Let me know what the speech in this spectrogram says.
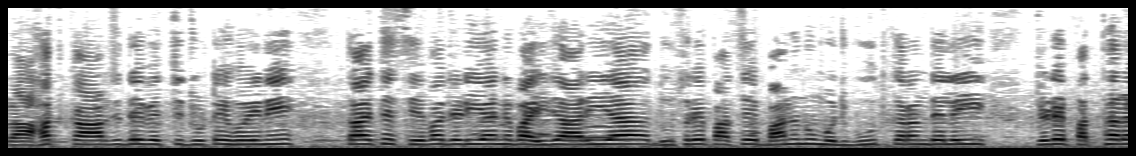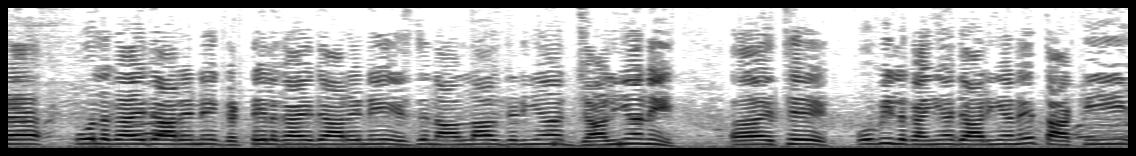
ਰਾਹਤ ਕਾਰਜ ਦੇ ਵਿੱਚ ਜੁਟੇ ਹੋਏ ਨੇ, ਤਾਂ ਇੱਥੇ ਸੇਵਾ ਜਿਹੜੀ ਹੈ ਨਿਭਾਈ ਜਾ ਰਹੀ ਹੈ। ਦੂਸਰੇ ਪਾਸੇ ਬੰਨ ਨੂੰ ਮਜ਼ਬੂਤ ਕਰਨ ਦੇ ਲਈ ਜਿਹੜੇ ਪੱਥਰ ਹੈ, ਉਹ ਲਗਾਏ ਜਾ ਰਹੇ ਨੇ, ਗੱਟੇ ਲਗਾਏ ਜਾ ਰਹੇ ਨੇ। ਇਸ ਦੇ ਨਾਲ ਨਾਲ ਜਿਹੜੀਆਂ ਜਾਲੀਆਂ ਨੇ ਇੱਥੇ ਉਹ ਵੀ ਲਗਾਈਆਂ ਜਾ ਰਹੀਆਂ ਨੇ, ਤਾਂ ਕਿ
